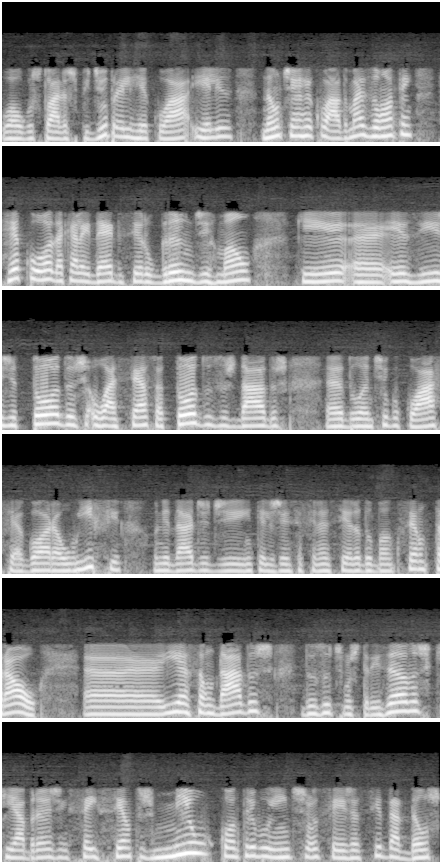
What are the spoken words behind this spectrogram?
O Augusto Aras pediu para ele recuar e ele não tinha recuado. Mas ontem recuou daquela ideia de ser o grande irmão que eh, exige todos o acesso a todos os dados eh, do antigo COAF, agora o IFE, Unidade de Inteligência Financeira do Banco Central, Uh, e são dados dos últimos três anos que abrangem 600 mil contribuintes, ou seja, cidadãos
